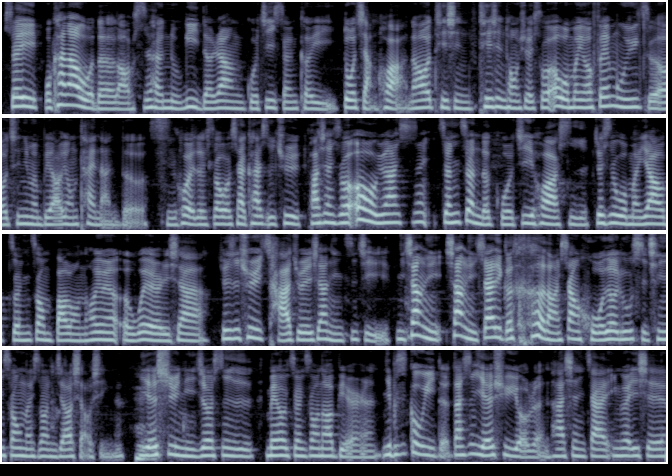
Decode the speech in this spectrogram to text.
所以我看到我的老师很努力的让国际生可以多讲话，然后提醒提醒同学说，哦，我们有非母语者哦，请你们不要用太难的词汇。的时候，我才开始去发现说，哦，原来是真正的国际化是，就是我们要尊重包容，然后因为 aware 一下，就是去察觉一下你自己，你像你像你在一个课堂上活得如此轻松的时候，你就要小心了，嗯、也许你就是没有尊重到别人，你不是故意的，但是也许有人他现在因为一些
